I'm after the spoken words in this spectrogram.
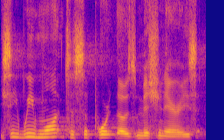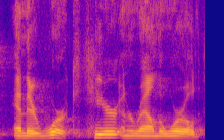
You see, we want to support those missionaries and their work here and around the world.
